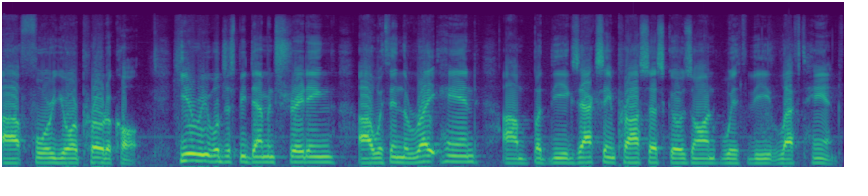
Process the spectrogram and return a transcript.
uh, for your protocol. Here we will just be demonstrating uh, within the right hand, um, but the exact same process goes on with the left hand.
